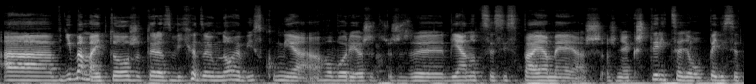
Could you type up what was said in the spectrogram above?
A vnímam aj to, že teraz vychádzajú mnohé výskumy a hovoria, že, že Vianoce si spájame až, až nejak 40 alebo 50%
